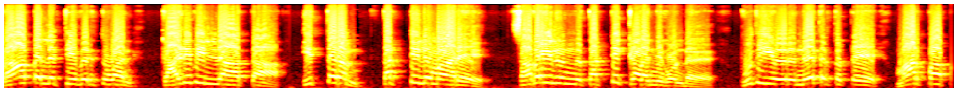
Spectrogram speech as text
പ്രാബല്യത്തിൽ വരുത്തുവാൻ കഴിവില്ലാത്ത ഇത്തരം തട്ടിലുമാരെ സഭയിൽ നിന്ന് തട്ടിക്കളഞ്ഞുകൊണ്ട് പുതിയൊരു നേതൃത്വത്തെ മാർപ്പാപ്പ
